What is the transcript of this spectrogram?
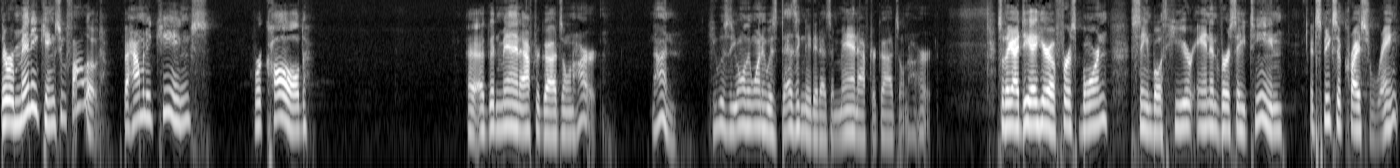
There were many kings who followed, but how many kings were called a, good man after God's own heart? None. He was the only one who was designated as a man after God's own heart. So the idea here of firstborn, seen both here and in verse 18, it speaks of Christ's rank,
